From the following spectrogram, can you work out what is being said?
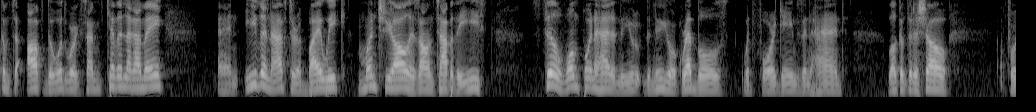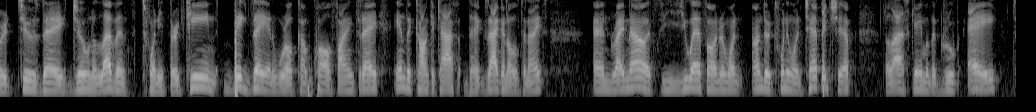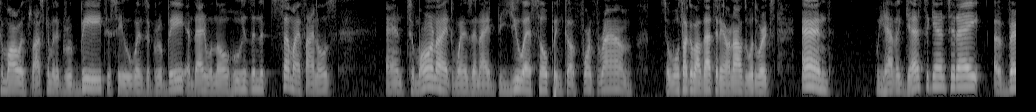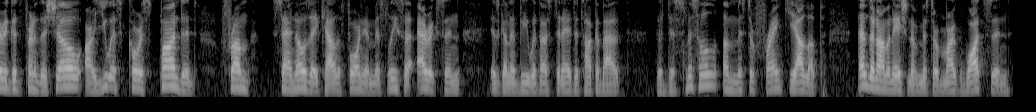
welcome to Off the Woodworkx. I'm Kevin Lagame, and even after a bye week, Montreal is on top of the East, still one point ahead of the New York Red Bulls with four games in hand. Welcome to the show for Tuesday, June 11th, 2013. Big day in World Cup qualifying today in the CONCACAF, the hexagonal tonight. And right now it's the UEFA under one under 21 championship, the last game of the Group A. Tomorrow is the last game of the Group B to see who wins the Group B, and then we'll know who is in the semifinals. And tomorrow night, Wednesday night, the U.S. Open Cup fourth round. So we'll talk about that today on Off the Woodworkx. And we have a guest again today, a very good friend of the show, our U.S. correspondent from San Jose, California, Miss Lisa Erickson, is going to be with us today to talk about the dismissal of Mr. Frank Yallop and the nomination of Mr. Mark Watson.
